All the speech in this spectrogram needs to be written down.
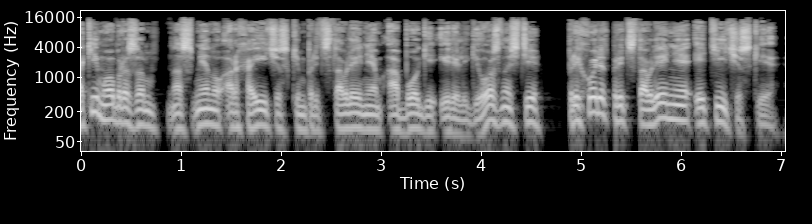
Таким образом, на смену архаическим представлениям о Боге и религиозности приходят представления этические,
